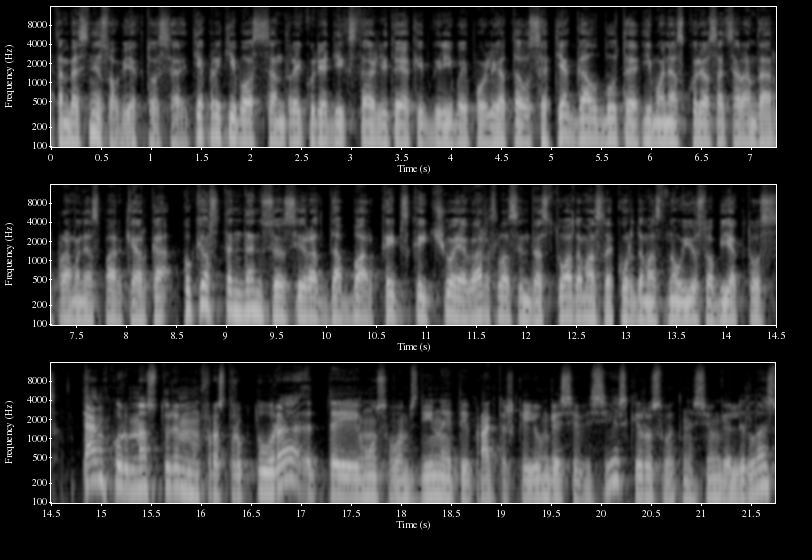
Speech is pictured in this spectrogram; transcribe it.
stambesnis objektus, tiek prekybos centrai, kurie dyksta Lietuvoje kaip grybai po lietaus, tiek galbūt įmonės, kurios atsiranda ar pramonės parke, ar ką, kokios tendencijos yra dabar, kaip skaičiuoja verslas investuodamas, kurdamas naujus objektus ten, kur mes turim infrastruktūrą, tai mūsų vamzdynai tai praktiškai jungiasi visi, skirus, vat, nesijungia Lidlas,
